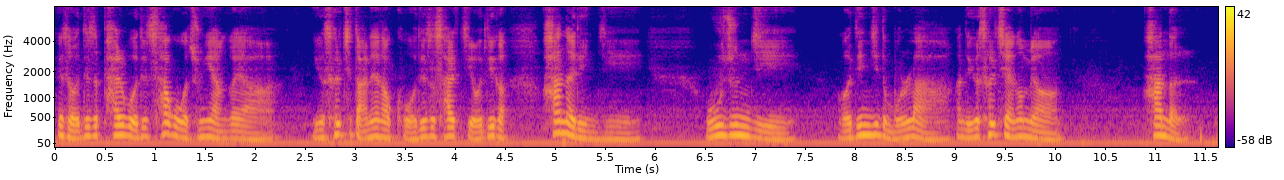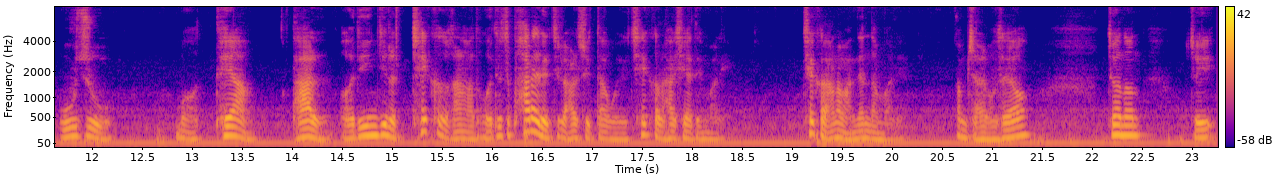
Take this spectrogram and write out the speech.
그래서 어디서 팔고 어디서 사고가 중요한 거야. 이거 설치도 안 해놓고 어디서 살지, 어디가 하늘인지, 우주인지, 어딘지도 몰라. 근데 이거 설치해 놓으면 하늘, 우주, 뭐 태양, 달 어디인지를 체크가 가능하다. 어디서 팔아야 될지를 알 수 있다고 체크를 하셔야 된 말이에요. 체크를 안 하면 안 된단 말이에요. 그럼 잘 보세요. 저는 저희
